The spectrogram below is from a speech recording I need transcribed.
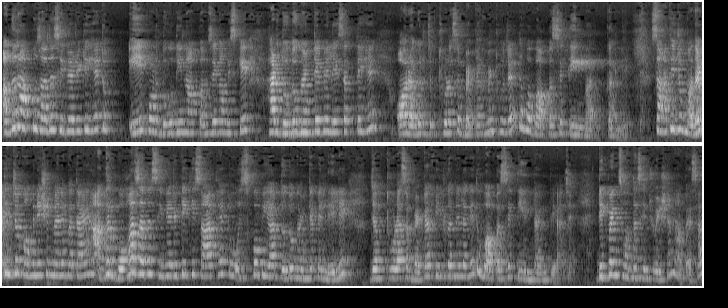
अगर आपको ज़्यादा सिवियरिटी है तो एक और दो दिन आप कम से कम इसके हर दो दो घंटे में ले सकते हैं। और अगर जब थोड़ा सा बेटरमेंट हो जाए तो वह वापस से तीन बार कर ले। साथ ही जो मदर टिंचर कॉम्बिनेशन मैंने बताया है अगर बहुत ज़्यादा सीवियरिटी के साथ है तो इसको भी आप दो दो घंटे पे ले ले। जब थोड़ा सा बेटर फील करने लगे तो वापस से तीन टाइम पे आ जाए। डिपेंड्स ऑन द सिचुएशन आप ऐसा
